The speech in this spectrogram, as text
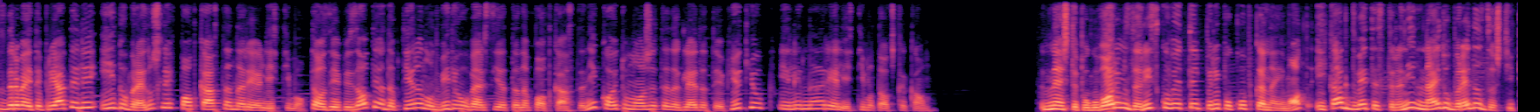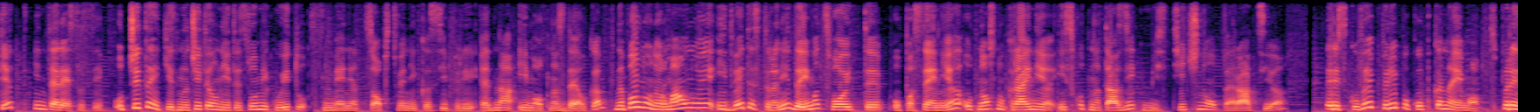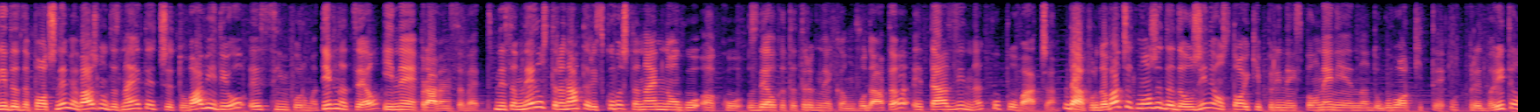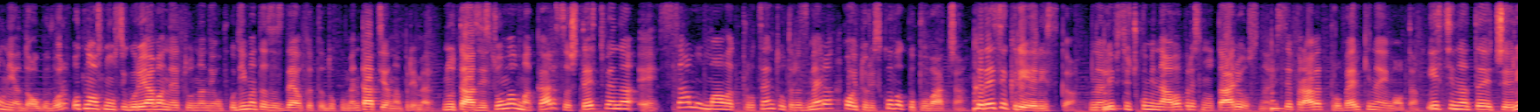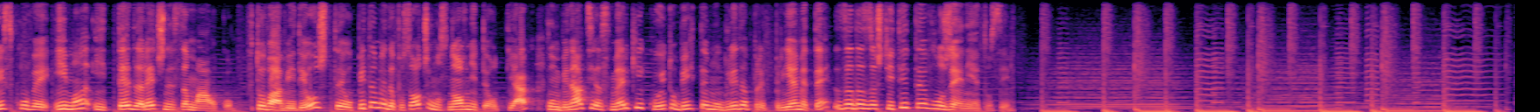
Здравейте, приятели, и добре дошли в подкаста на Реалистимо. Този епизод е адаптиран от видеоверсията на подкаста ни, който можете да гледате в YouTube или на realistimo.com. Днес ще поговорим за рисковете при покупка на имот и как двете страни най-добре да защитят интереса си. Отчитайки значителните суми, които сменят собственика си при една имотна сделка, напълно нормално е и двете страни да имат своите опасения относно крайния изход на тази мистична операция, Рискове при покупка на имот. Преди да започнем е важно да знаете, че това видео е с информативна цел и не е правен съвет. Несъмнено страната рискуваща най-много, ако сделката тръгне към водата, е тази на купувача. Да, продавачът може да дължи неустойки при неизпълнение на договорките от предварителния договор относно осигуряването на необходимата за сделката документация, например. Но тази сума, макар съществена, е само малък процент от размера, който рискува купувача. Къде се крие риска? Нали всичко минава през нотариус, нали се правят проверки на имота. Истината е, че рискове има и те далеч не са малко. В това видео ще опитаме да посочим основните от тях, комбинация с мерки, които бихте могли да предприемете, за да защитите вложението си.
